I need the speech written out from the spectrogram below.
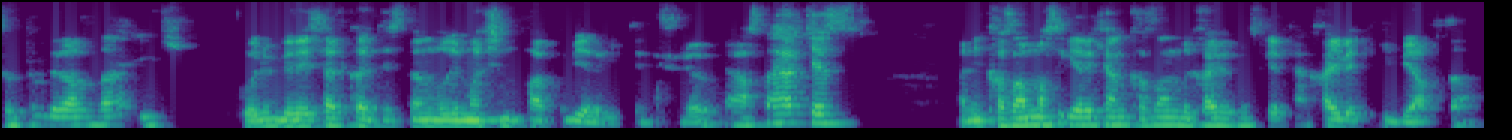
Fırtın biraz da ilk golün bireysel kalitesinden dolayı maçın farklı bir yere gittiğini düşünüyorum. Yani aslında herkes hani kazanması gereken kazandı, kaybetmesi gereken kaybetti gibi bir hafta.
